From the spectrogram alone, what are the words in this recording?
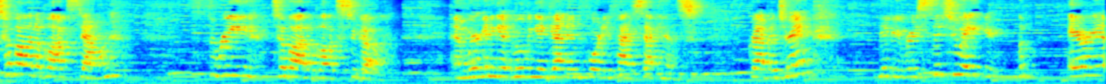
Tabata blocks down, three Tabata blocks to go. And we're gonna get moving again in 45 seconds. Grab a drink, maybe resituate the area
